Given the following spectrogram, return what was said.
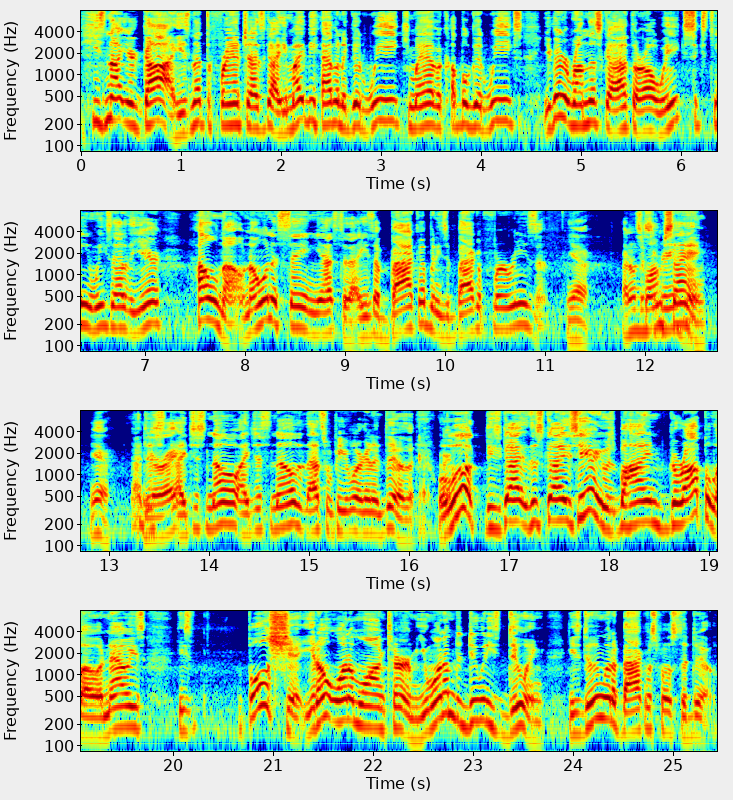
he's not your guy. He's not the franchise guy. He might be having a good week. He might have a couple good weeks. You're going to run this guy out there all week, 16 weeks out of the year. Hell no. No one is saying yes to that. He's a backup, and he's a backup for a reason. Yeah, I don't. That's what I'm saying. Yeah, I you're just, right. I just know, I just know that that's what people are going to do. Well, look, these guys, this guy's here. He was behind Garoppolo, and now he's he's bullshit. You don't want him long term. You want him to do what he's doing. He's doing what a back was supposed to do.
